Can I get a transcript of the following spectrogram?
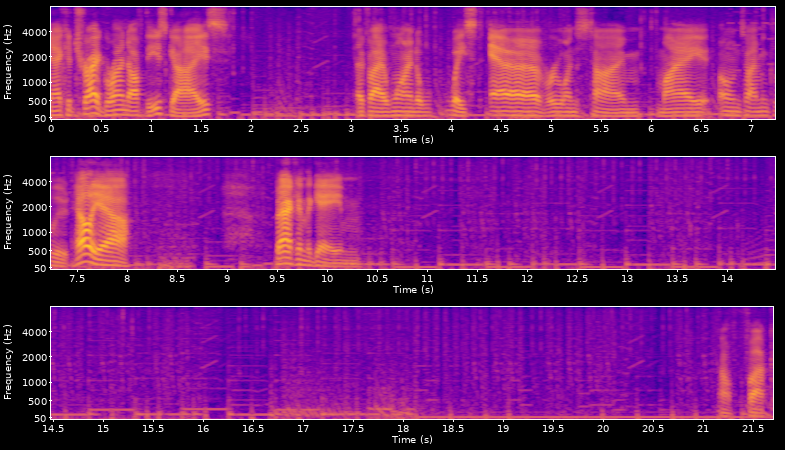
Mean, I could try grind off these guys. If I wanted to waste everyone's time. My own time included. Hell yeah! Back in the game. Oh, fuck.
